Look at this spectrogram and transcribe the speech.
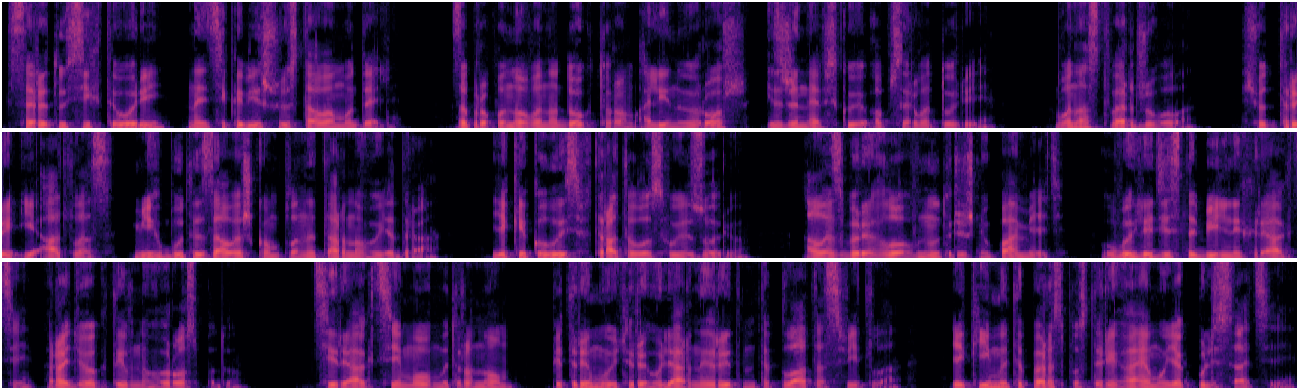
Серед усіх теорій найцікавішою стала модель, запропонована доктором Аліною Рош із Женевської обсерваторії. Вона стверджувала, що 3 і Атлас міг бути залишком планетарного ядра, яке колись втратило свою зорю, але зберегло внутрішню пам'ять у вигляді стабільних реакцій радіоактивного розпаду. Ці реакції, мов метроном, підтримують регулярний ритм тепла та світла, який ми тепер спостерігаємо як пульсації.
